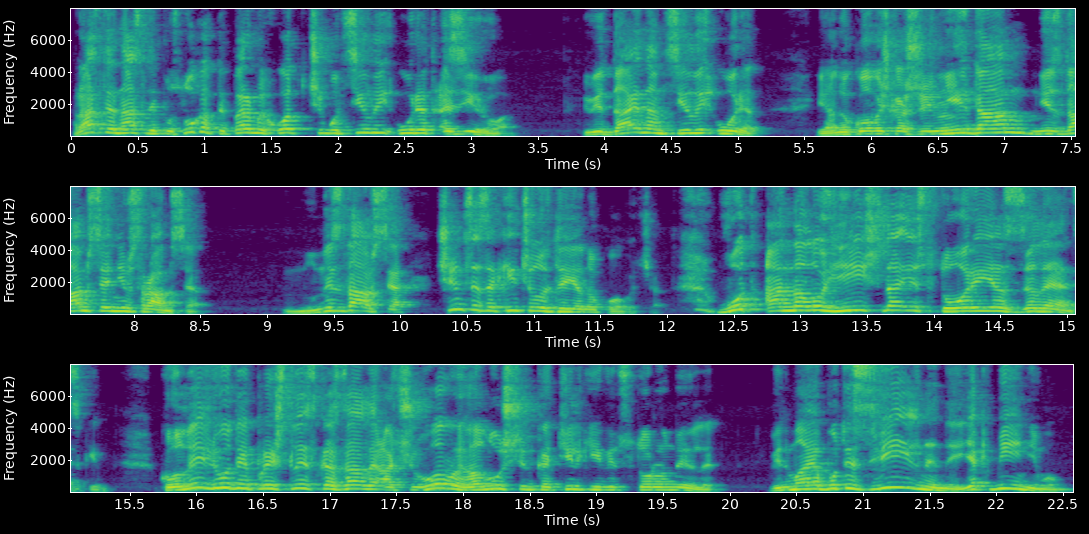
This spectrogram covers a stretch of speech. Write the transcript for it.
Раз ти нас не послухав, тепер ми хочемо цілий уряд Азірова. Віддай нам цілий уряд. Янукович каже: ні дам, ні здамся, ні всрамся. Ну, не здався. Чим це закінчилось для Януковича? От аналогічна історія з Зеленським. Коли люди прийшли сказали, а чого ви Галущенка тільки відсторонили? Він має бути звільнений, як мінімум.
